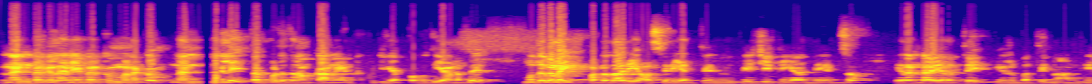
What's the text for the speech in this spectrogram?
நண்பர்கள் அனைவருக்கும் வணக்கம். நண்பர்களே தற்பொழுது நாம் காண இருக்கக்கூடிய பகுதியானது முதுகலை பட்டதாரி ஆசிரியர் தேர்வு பிஜிடிஆர்பி எக்ஸாம் இரண்டாயிரத்தி இருபத்தி நான்கு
